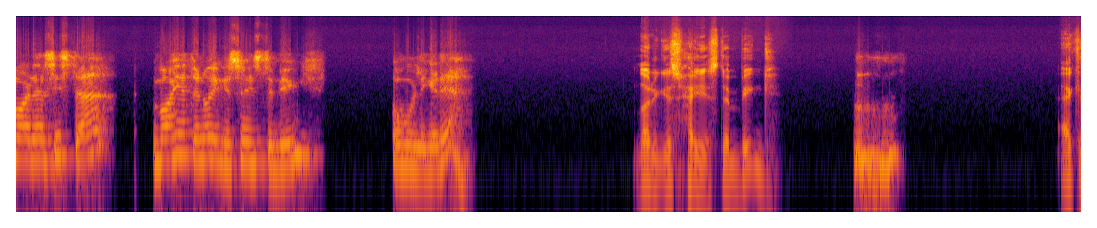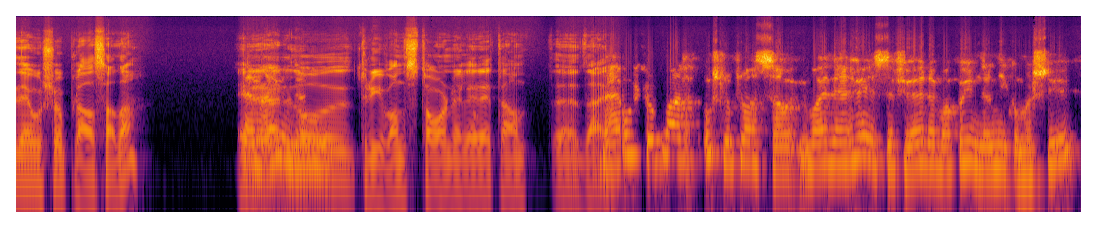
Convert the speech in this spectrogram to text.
var det siste. Hva heter Norges høyeste bygg, og hvor ligger det? Norges høyeste bygg. Mhm. Er ikke det Oslo Plaza, da? Eller er er det noe Tryvannstårn eller et eller annet eh, der? Nei, Oslo, Oslo Plaza var det høyeste før, det var på 109,7.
